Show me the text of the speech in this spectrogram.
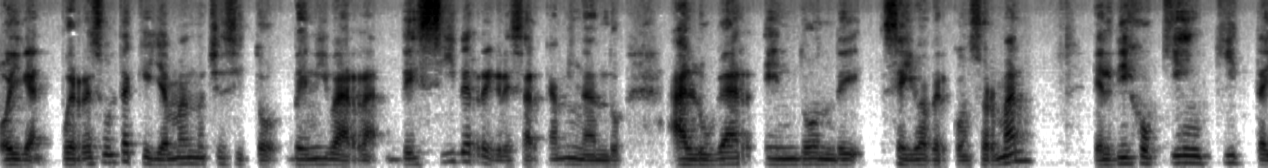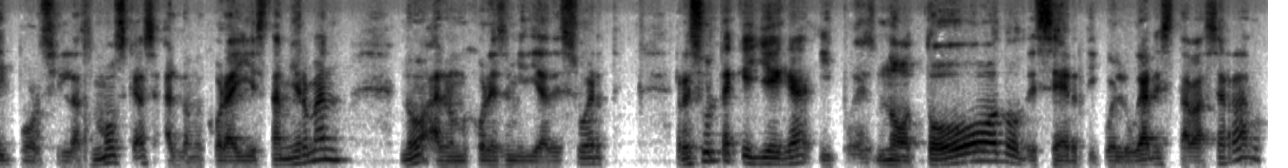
Oigan, pues resulta que ya más nochecito, Ben Ibarra decide regresar caminando al lugar en donde se iba a ver con su hermano. Él dijo, ¿quién quita? Y por si las moscas, a lo mejor ahí está mi hermano, ¿no? A lo mejor es mi día de suerte. Resulta que llega y pues no todo desértico, el lugar estaba cerrado.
